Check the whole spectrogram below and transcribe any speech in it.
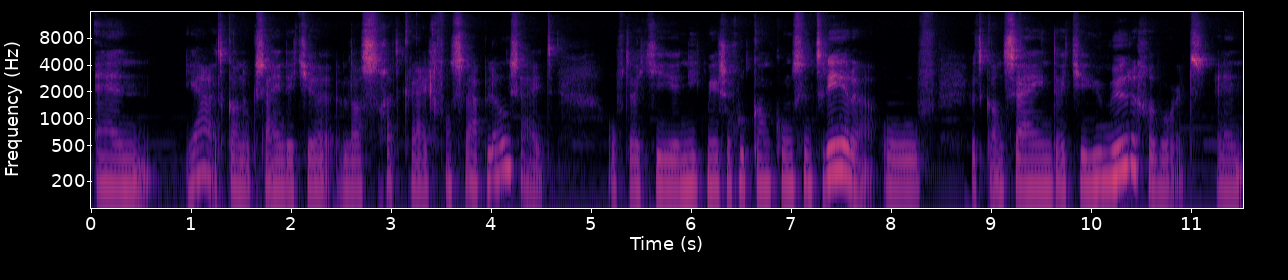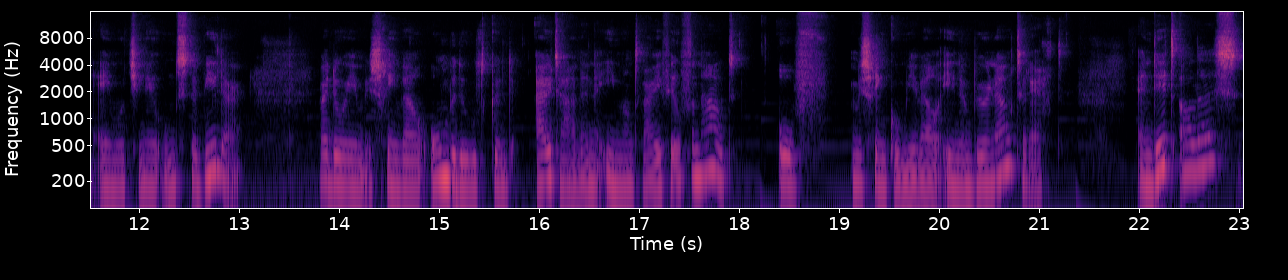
En ja, het kan ook zijn dat je last gaat krijgen van slapeloosheid. Of dat je je niet meer zo goed kan concentreren. Of het kan zijn dat je humeuriger wordt en emotioneelonstabieler. Waardoor je misschien wel onbedoeld kunt uithalen naar iemand waar je veel van houdt. Of misschien kom je wel in een burn-out terecht. En dit alles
